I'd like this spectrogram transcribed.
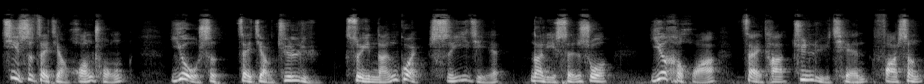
既是在讲蝗虫，又是在讲军旅。所以难怪十一节那里神说，耶和华在他军旅前发声，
